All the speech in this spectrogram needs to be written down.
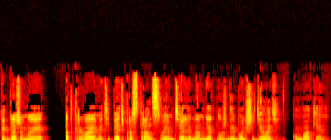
Когда же мы открываем эти пять пространств в своем теле, нам нет нужды больше делать кумбаки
